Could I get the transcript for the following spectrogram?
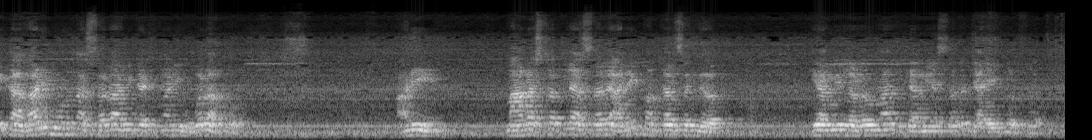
एक आघाडी म्हणून असताना आम्ही त्या ठिकाणी उभं राहतो. आणि महाराष्ट्रातले असणारे अनेक मतदारसंघ हे आम्ही लढवणार हे आम्ही असताना जाहीर करतो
